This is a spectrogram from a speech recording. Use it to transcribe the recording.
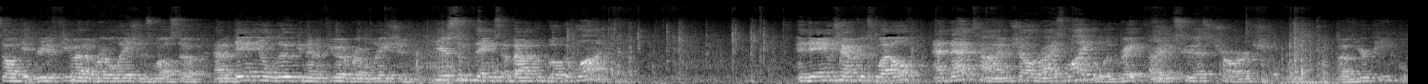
So I'll get, read a few out of Revelation as well. So out of Daniel, Luke, and then a few out of Revelation. Here's some things about the book of life. In Daniel chapter 12, at that time shall arise Michael, a great prince who has charge of your people.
